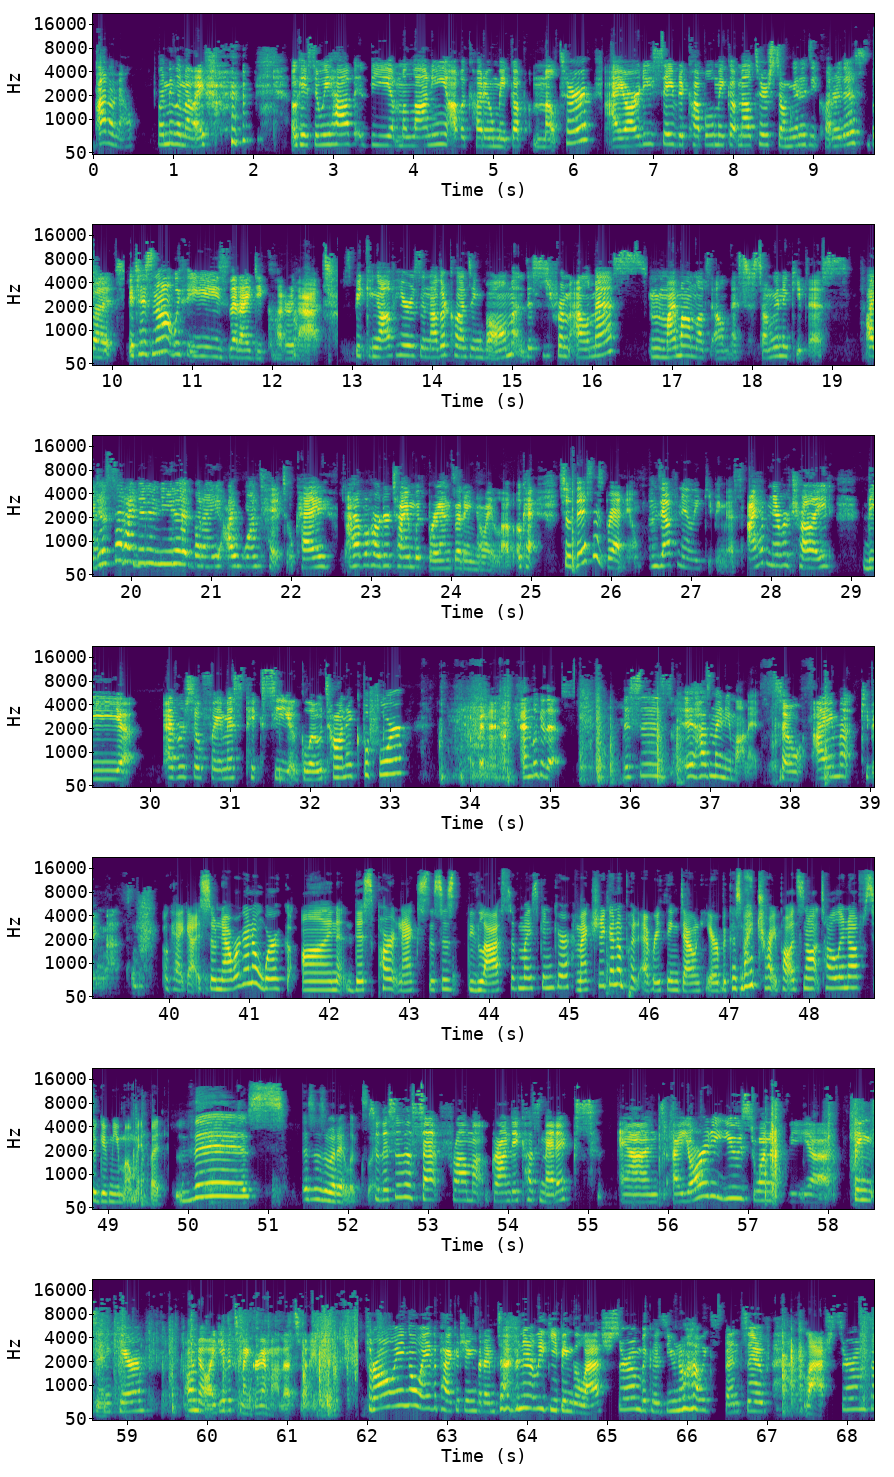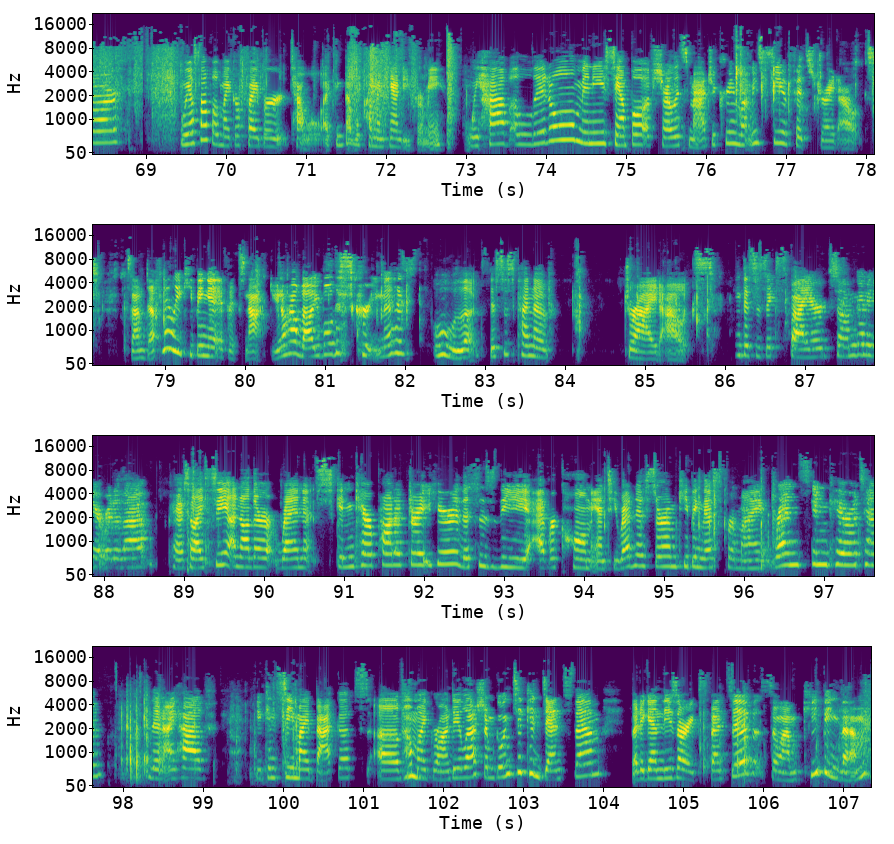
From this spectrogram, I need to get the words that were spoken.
I don't know. Let me live my life. okay, so we have the Milani Avocado Makeup Melter. I already saved a couple makeup melters, so I'm going to declutter this, but it is not with ease that I declutter that. Speaking of, here's another cleansing balm. This is from Elemis. Mm, my mom loves Elemis, so I'm going to keep this. I just said I didn't need it, but I, I want it, okay? I have a harder time with brands that I know I love. Okay, so this is brand new. I'm definitely keeping this. I have never tried the ever so famous Pixi Glow Tonic before. Open it. And look at this. This is, it has my name on it. So I'm keeping that. Okay guys, so now we're gonna work on this part next. This is the last of my skincare. I'm actually gonna put everything down here because my tripod's not tall enough. So give me a moment. But this this is what it looks like. So this is a set from Grande Cosmetics, and I already used one of the uh, things in here. Oh no, I gave it to my grandma, that's what I did. Throwing away the packaging, but I'm definitely keeping the lash serum because you know how expensive lash serums are. We also have a microfiber towel. I think that will come in handy for me. We have a little mini sample of Charlotte's Magic Cream. Let me see if it's dried out. Because I'm definitely keeping it if it's not. Do you know how valuable this cream is? Ooh, look. This is kind of dried out. This is expired, so I'm to get rid of that. Okay, so I see another Ren skincare product right here. This is the Evercalm Anti-Redness Serum. Keeping this for my Ren skincare attempt. And then I have, you can see my backups of my Grande Lash. I'm going to condense them, but again, these are expensive, so I'm keeping them.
